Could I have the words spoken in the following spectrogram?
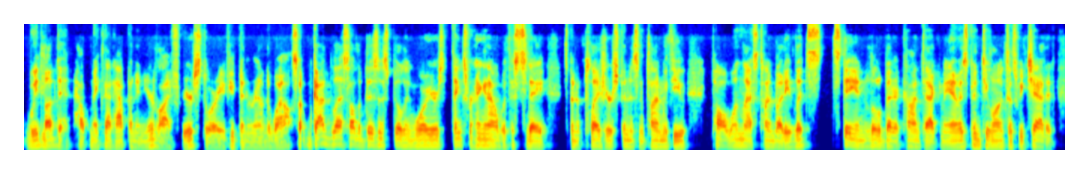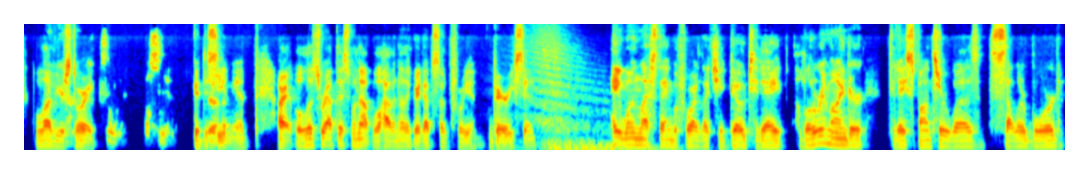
we'd love to help make that happen in your life for your story if you've been around a while. So God bless all the business building warriors. Thanks for hanging out with us today. It's been a pleasure spending some time with you. Paul, one last time, buddy. Let's stay in a little better contact, man. It's been too long since we chatted. Love your story. Good to see you, man. All right. Well, let's wrap this one up. We'll have another great episode for you very soon. Hey, one last thing before I let you go today. A little reminder today's sponsor was Sellerboard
